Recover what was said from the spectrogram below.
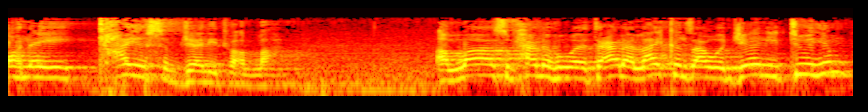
on a tiresome journey to Allah. Allah subhanahu wa ta'ala likens our journey to Him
